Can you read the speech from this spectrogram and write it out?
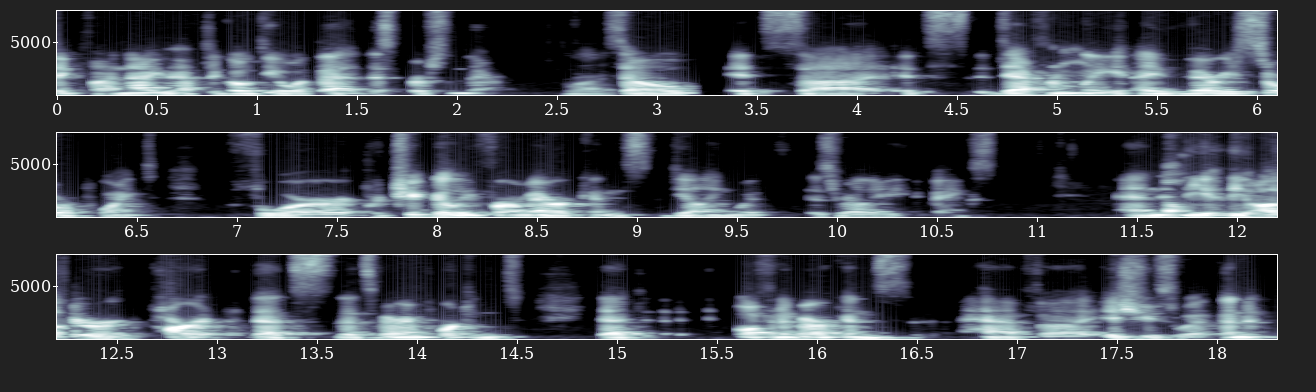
Tikva. Now you have to go deal with that this person there. Right. So it's uh, it's definitely a very sore point for particularly for Americans dealing with Israeli banks. And the, the other part that's that's very important that often Americans have uh, issues with, and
